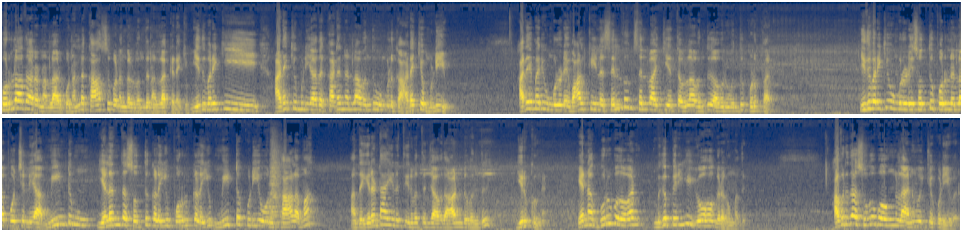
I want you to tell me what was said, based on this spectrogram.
பொருளாதாரம் நல்லாயிருக்கும் நல்ல காசு பணங்கள் வந்து நல்லா கிடைக்கும். இது வரைக்கும் அடைக்க முடியாத கடனெல்லாம் வந்து உங்களுக்கு அடைக்க முடியும். அதே மாதிரி உங்களுடைய வாழ்க்கையில் செல்வம் செல்வாக்கியத்தெல்லாம் வந்து அவர் வந்து கொடுப்பார். இது வரைக்கும் உங்களுடைய சொத்து பொருள் எல்லாம் போச்சு இல்லையா? மீண்டும் இழந்த சொத்துக்களையும் பொருட்களையும் மீட்டக்கூடிய ஒரு காலமாக அந்த இரண்டாயிரத்தி இருபத்தஞ்சாவது ஆண்டு வந்து இருக்குங்க. ஏன்னா குரு பகவான் மிகப்பெரிய யோக கிரகம் அது. அவர் தான் சுகபோகங்களை அனுபவிக்கக்கூடியவர்.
